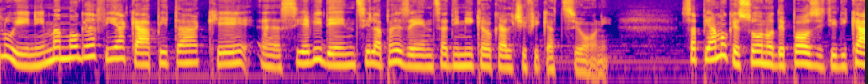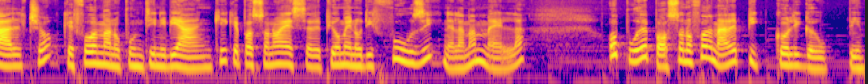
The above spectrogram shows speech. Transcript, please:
Luini, in mammografia capita che eh, si evidenzi la presenza di microcalcificazioni. Sappiamo che sono depositi di calcio che formano puntini bianchi che possono essere più o meno diffusi nella mammella oppure possono formare piccoli gruppi.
